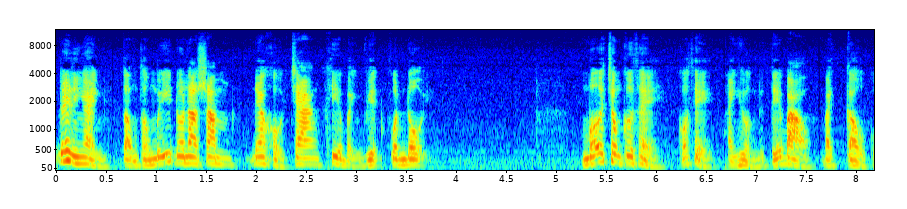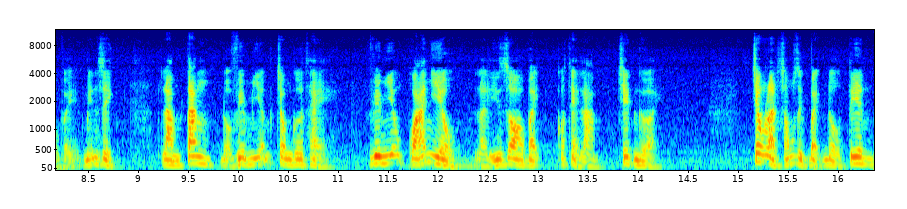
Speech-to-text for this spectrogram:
Đây là hình ảnh Tổng thống Mỹ Donald Trump đeo khẩu trang khi ở bệnh viện quân đội. Mỡ trong cơ thể có thể ảnh hưởng đến tế bào bạch cầu của hệ miễn dịch, làm tăng độ viêm nhiễm trong cơ thể. Viêm nhiễm quá nhiều là lý do bệnh có thể làm chết người. Trong làn sóng dịch bệnh đầu tiên,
